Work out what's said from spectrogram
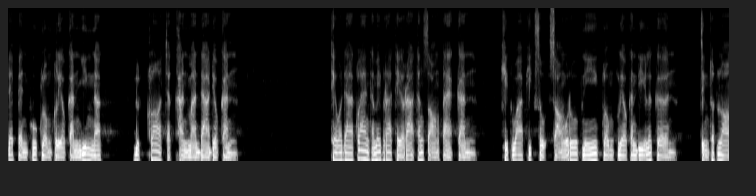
ได้เป็นผู้กลมเกลียวกันยิ่งนัก ดุดคลอดจากคันมารดาเดียวกัน ทวดาแกล้งทำให้พระเถระทั้งสองแตกกัน คิดว่าภิกษุสองรูปนี้กลมเกลียวกันดีเหลือเกิน จึงทดลอง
